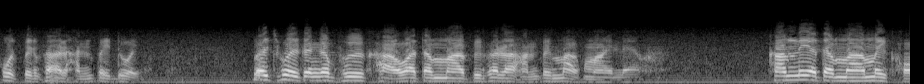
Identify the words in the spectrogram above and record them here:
พูดเป็นพระอรหันต์ไปด้วยเพื่อช่วยกันกระพือข่าวว่าตมาเป็นพระอรหันต์ไปมากมายแล้วคำนี้ตมาไม่ขอ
